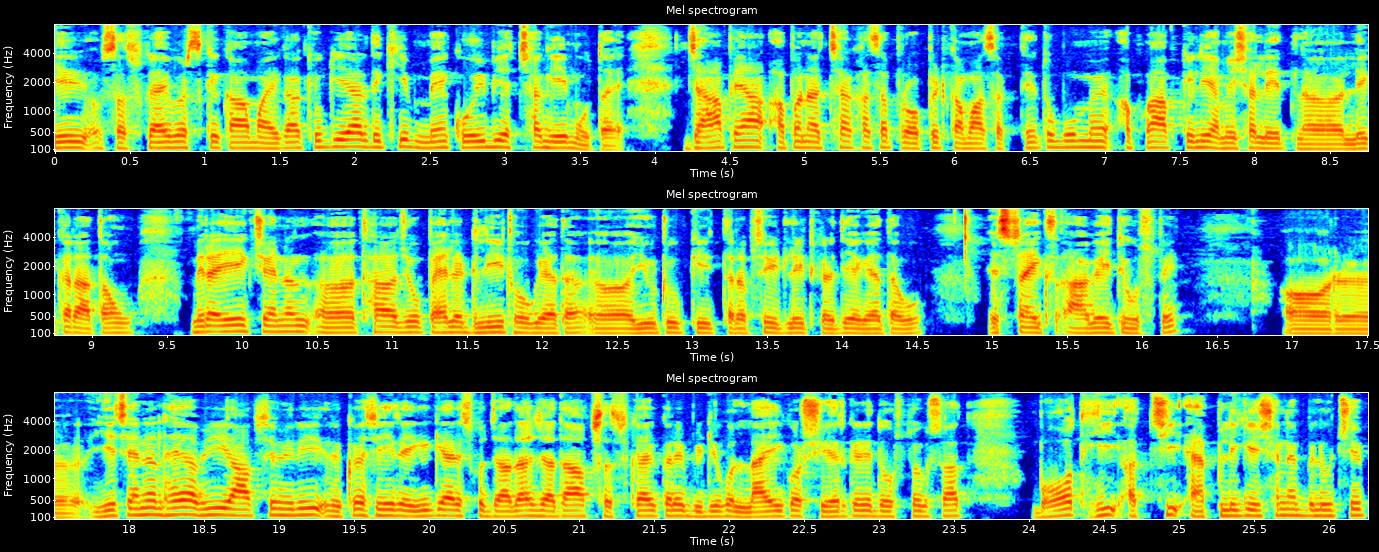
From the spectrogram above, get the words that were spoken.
ये सब्सक्राइबर्स के काम आएगा। क्योंकि यार देखिए मैं कोई भी अच्छा गेम होता है जहाँ पे अपन अच्छा खासा प्रॉफिट कमा सकते हैं तो वो मैं अप, आपके लिए हमेशा ले लेकर आता हूँ। मेरा एक चैनल था जो पहले डिलीट हो गया था यूट्यूब की तरफ़ से डिलीट कर दिया गया था वो। स्ट्राइक्स आ गई थी उस पर और ये चैनल है। अभी आपसे मेरी रिक्वेस्ट ये रहेगी कि यार इसको ज़्यादा से ज़्यादा आप सब्सक्राइब करें वीडियो को लाइक और शेयर करें दोस्तों के साथ। बहुत ही अच्छी एप्लीकेशन है ब्लू चिप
